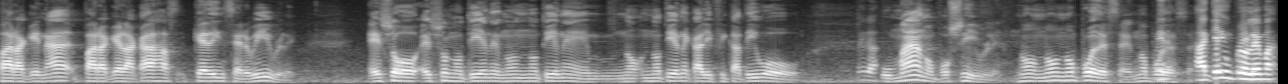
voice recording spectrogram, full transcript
para que, na- para que la caja quede inservible. Eso, eso no tiene, no, no tiene, no, no tiene calificativo Mira, humano posible. No, no, no puede ser, no puede Mira, ser. aquí hay un problema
